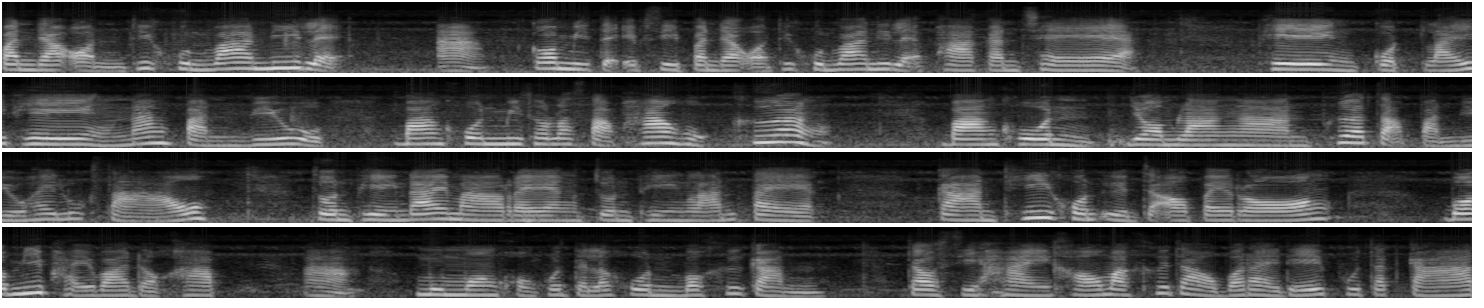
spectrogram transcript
ปัญญาอ่อนที่คุณว่านี่แหละ อะก็มีแต่ FC ปัญญาอ่อนที่คุณว่านี่แหละพากันแชร์ เพลงกดไลค์เพลง นั่งปั่นวิว บางคนมีโทรศัพท์ห้าหกเครื่อง บางคนยอมลางานเพื่อจะปั่นวิวให้ลูกสาว จนเพลงได้มาแรงจนเพลงร้านแตก การที่คนอื่นจะเอาไปร้องบอมีไผวาดอกครับ อ่า มุมมองของคนแต่ละคนบ่คือกัน เจ้าสีไฮเขามาคือเจ้าบ่ได้เด้ผู้จัดการ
